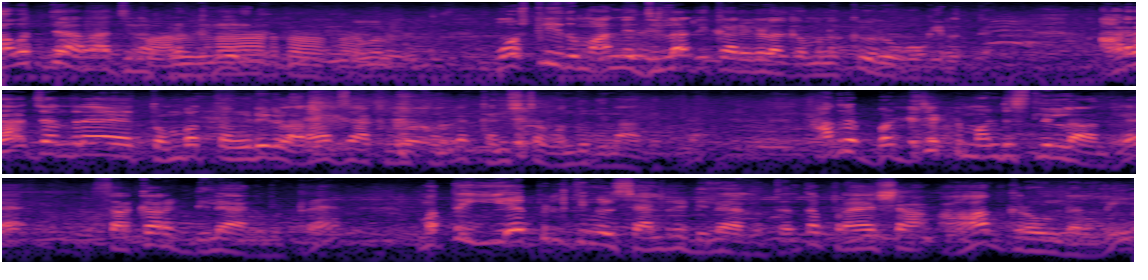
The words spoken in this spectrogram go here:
ಆವತ್ತೇ ಹರಾಜಿನ ಮೋಸ್ಟ್ಲಿ ಇದು. ಮಾನ್ಯ ಜಿಲ್ಲಾಧಿಕಾರಿಗಳ ಗಮನಕ್ಕೂ ಇವರು ಹೋಗಿರುತ್ತೆ. ಹರಾಜು ಅಂದರೆ ತೊಂಬತ್ತು ಅಂಗಡಿಗಳು ಹರಾಜು ಹಾಕಬೇಕು ಅಂದರೆ ಕನಿಷ್ಠ ಒಂದು ದಿನ ಆಗುತ್ತೆ. ಆದರೆ ಬಡ್ಜೆಟ್ ಮಂಡಿಸಲಿಲ್ಲ ಅಂದರೆ ಸರ್ಕಾರಕ್ಕೆ ಡಿಲೇ ಆಗಿಬಿಟ್ರೆ ಮತ್ತು ಈ ಏಪ್ರಿಲ್ ತಿಂಗಳ ಸ್ಯಾಲ್ರಿ ಡಿಲೇ ಆಗುತ್ತೆ ಅಂತ ಪ್ರಾಯಶಃ ಆ ಗ್ರೌಂಡಲ್ಲಿ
